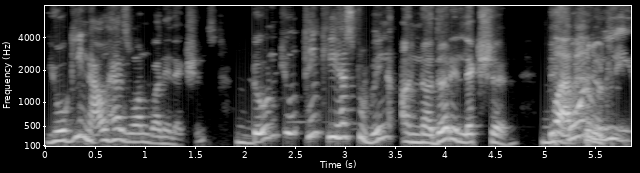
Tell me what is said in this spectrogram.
yogi now has won one elections. Don't you think he has to win another election oh, before oh, we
